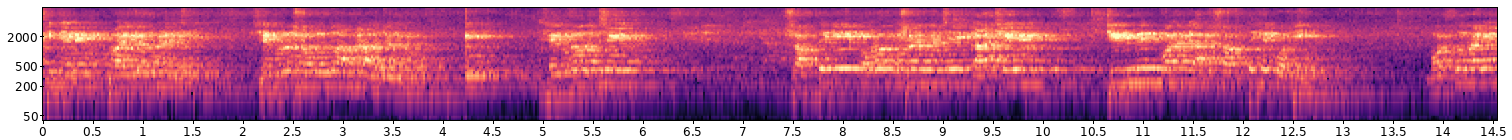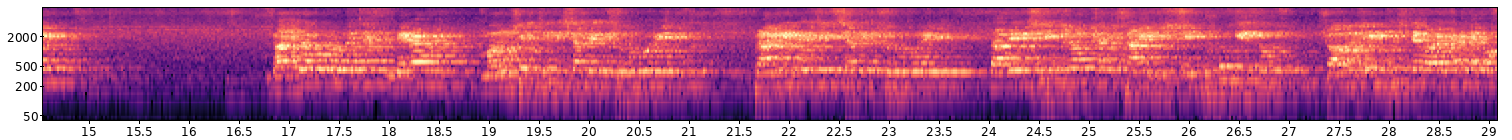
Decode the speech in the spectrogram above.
সিজনে প্রয়োজন রয়েছে। সেগুলো সম্বন্ধে আমরা আলোচনা করব। সেগুলো হচ্ছে, সবথেকে বড় বিষয় হচ্ছে গাছের ট্রিটমেন্ট করাটা সব থেকে কঠিন। বর্তমানে ডাক্তারবাবু রয়েছেন যেটা মানুষের চিকিৎসা থেকে শুরু করে, প্রাণীদের চিকিৎসা থেকে শুরু করে, তাদের সিমটমস এবং এই দুটো কিন্তু সহজেই বুঝতে পারা যায় এবং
